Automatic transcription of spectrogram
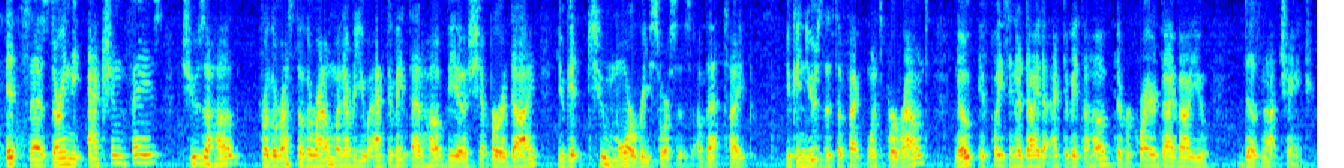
It says during the action phase, choose a hub. For the rest of the round, whenever you activate that hub via a ship or a die, you get two more resources of that type. You can use this effect once per round. Note, if placing a die to activate the hub, the required die value does not change.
